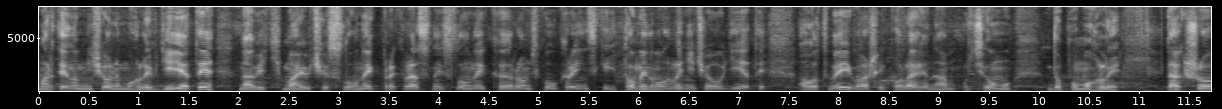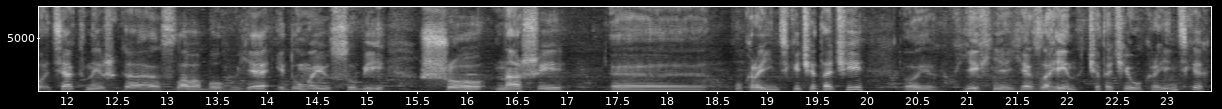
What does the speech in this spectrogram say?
Мартином нічого не могли вдіяти, навіть маючи словник, прекрасний словник е, ромсько-український, то ми не могли нічого вдіяти. А от ви і ваші колеги нам у цьому допомогли. Так що ця книжка, е, слава Богу, є, і думаю собі, що наші е, українські читачі, їхній як загін читачів українських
